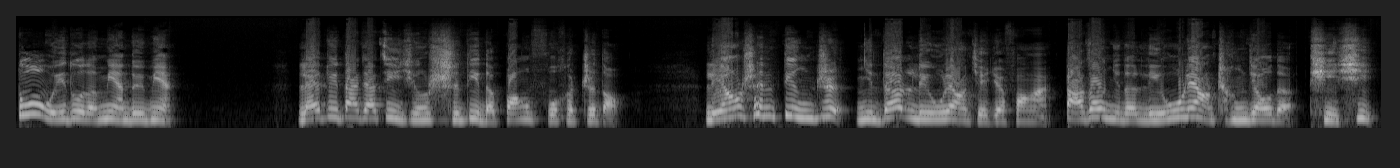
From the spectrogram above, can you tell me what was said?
多维度的面对面。来对大家进行实地的帮扶和指导，量身定制你的流量解决方案，打造你的流量成交的体系。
